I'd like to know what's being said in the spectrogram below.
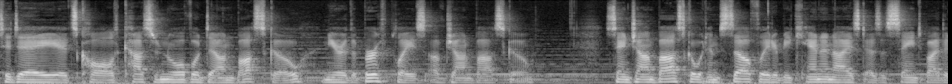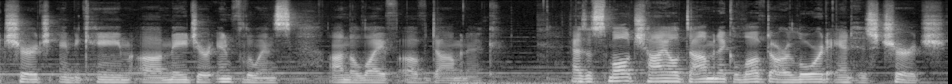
Today it's called Castelnuovo Don Bosco, near the birthplace of John Bosco. St. John Bosco would himself later be canonized as a saint by the Church and became a major influence on the life of Dominic. As a small child, Dominic loved our Lord and his Church.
